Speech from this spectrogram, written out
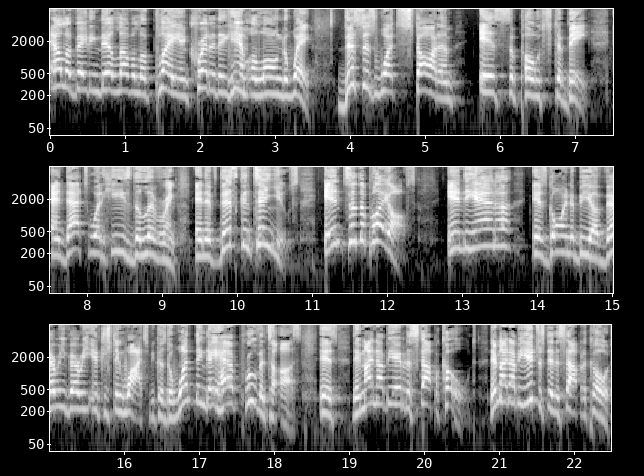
elevating their level of play and crediting him along the way. This is what stardom is supposed to be. And that's what he's delivering. And if this continues into the playoffs, Indiana is going to be a very, very interesting watch because the one thing they have proven to us is they might not be able to stop a cold. They might not be interested in stopping the cold,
